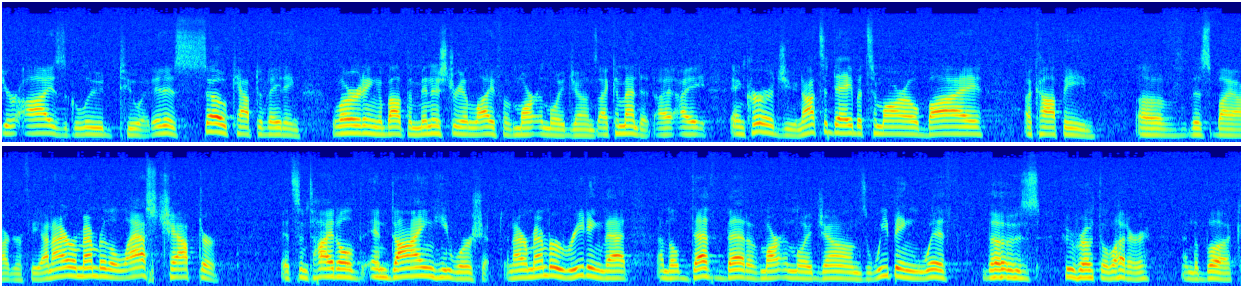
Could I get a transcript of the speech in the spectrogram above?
your eyes glued to it. It is so captivating learning about the ministry and life of Martyn Lloyd-Jones. I commend it. I, I encourage you, not today, but tomorrow, buy a copy of this biography. And I remember the last chapter. It's entitled In Dying He Worshipped. And I remember reading that on the deathbed of Martyn Lloyd-Jones, weeping with those who wrote the letter and the book.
